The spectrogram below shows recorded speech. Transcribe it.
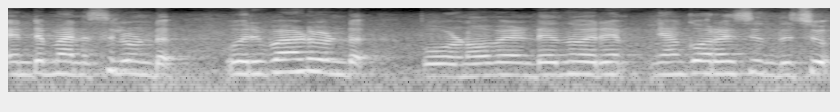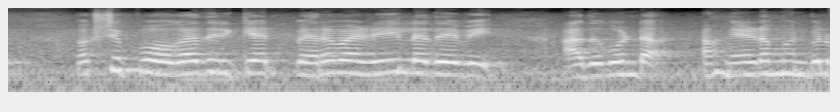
എന്റെ മനസ്സിലുണ്ട്. ഒരുപാടുണ്ട്. പോണോ വേണ്ടേന്ന് വരെ ഞാൻ കുറേ ചിന്തിച്ചു. പക്ഷെ പോകാതിരിക്കാൻ വേറെ വഴിയില്ല ദേവി. അതുകൊണ്ട് അങ്ങയുടെ മുൻപിൽ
